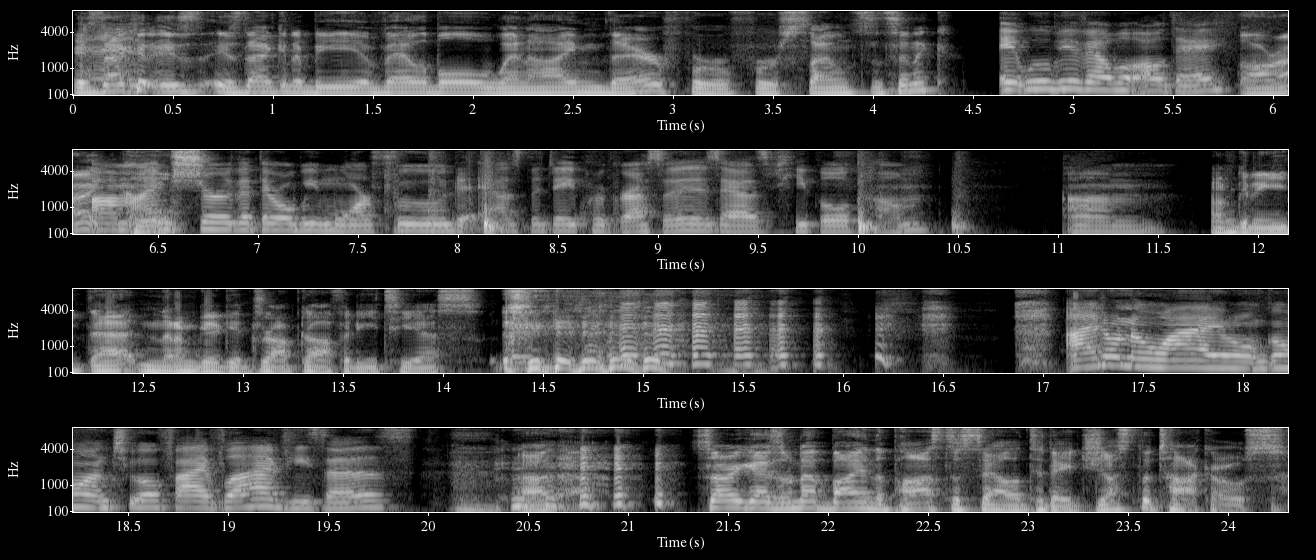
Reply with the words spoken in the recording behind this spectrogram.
Is that gonna, is is that going to be available when I'm there for for Silence and Cynic? it will be available all day. All right, Um, cool. I'm sure that there will be more food as the day progresses, as people come. Um, I'm gonna eat that, and then I'm gonna get dropped off at ETS. I don't know why I don't go on 205 Live. He says. Sorry, guys, I'm not buying the pasta salad today. Just the tacos.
